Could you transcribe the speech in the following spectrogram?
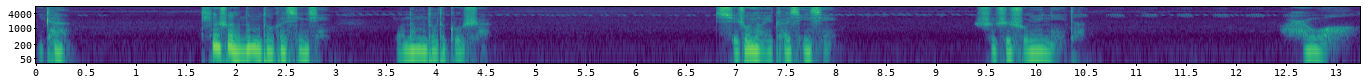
你看，天上有那么多颗星星，有那么多的故事，其中有一颗星星是只属于你的。而我，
